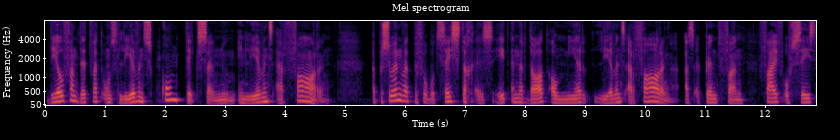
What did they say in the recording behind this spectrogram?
Deel van dit wat ons lewenskonteks sou noem en lewenservaring. 'n persoon wat byvoorbeeld 60 is, het inderdaad al meer lewenservarings as 'n kind van 5 of 6.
